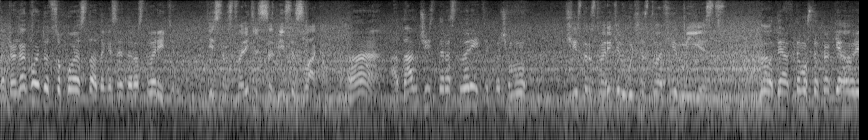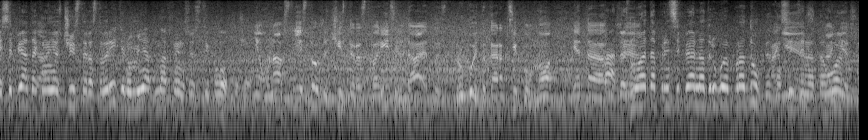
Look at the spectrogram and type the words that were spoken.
Так а какой тут сухой остаток, если это растворитель? здесь растворитель вместе с лаком. А, а там чистый растворитель. Почему? Чистый растворитель у большинства фирм есть. Ну, вот я потому что, как я Да. говорю, если бы я так Да. нанес чистый растворитель, у меня нахрен все стекло уже. Не, у нас есть тоже чистый растворитель, да, то есть другой только артикул, но это А, то есть, уже- ну это принципиально другой продукт относительно Конечно, того. конечно,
